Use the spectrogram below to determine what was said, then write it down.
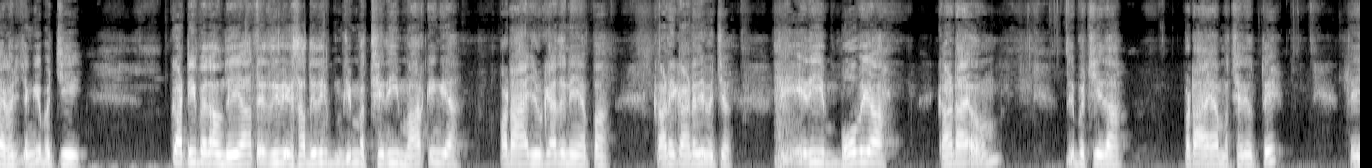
ਇਹੋ ਜਿਹੇ ਚੰਗੇ ਬੱਚੇ ਘੱਟ ਪੈਦਾ ਹੁੰਦੇ ਆ ਤੇ ਤੁਸੀਂ ਵੇਖ ਸਕਦੇ ਦੀ ਮੱਥੇ ਦੀ ਮਾਰਕਿੰਗ ਆ। ਪਟਾ ਜਿਹਨੂੰ ਕਹਿ ਦਿੰਦੇ ਆ ਆਪਾਂ ਕਾਲੇ ਕਾਂਡੇ ਦੇ ਵਿੱਚ। ਤੇ ਇਹਦੀ ਬਹੁਤ ਵਧੀਆ ਕਾਂਡਾ ਦੇ ਬੱਚੇ ਦਾ ਪਟਾਇਆ ਮੱਥੇ ਦੇ ਉੱਤੇ। ਤੇ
